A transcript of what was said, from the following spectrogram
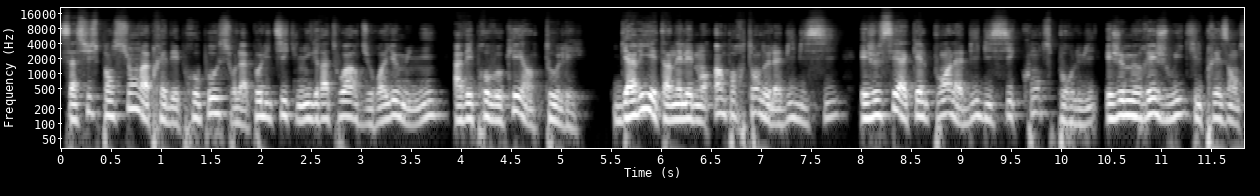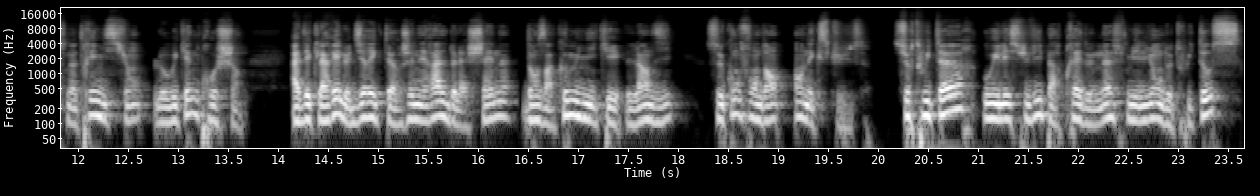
sa suspension après des propos sur la politique migratoire du Royaume-Uni avait provoqué un tollé. Gary est un élément important de la BBC et je sais à quel point la BBC compte pour lui et je me réjouis qu'il présente notre émission le week-end prochain, a déclaré le directeur général de la chaîne dans un communiqué lundi, se confondant en excuses. Sur Twitter, où il est suivi par près de 9 millions de tweetos,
